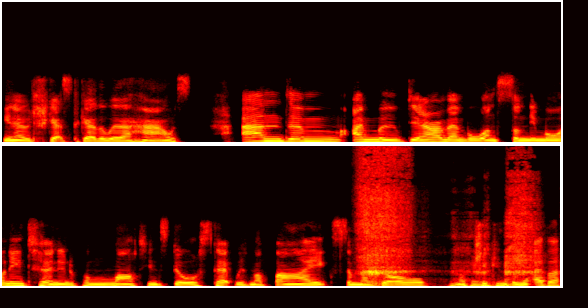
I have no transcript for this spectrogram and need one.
you know, she gets together with a house." And um, I moved in. I remember one Sunday morning turning up on Martin's doorstep with my bikes and my dog, my chickens and whatever.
